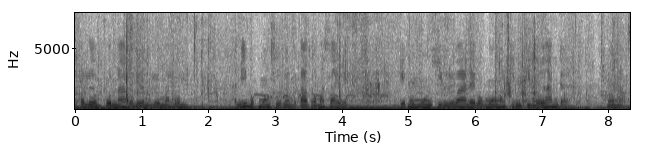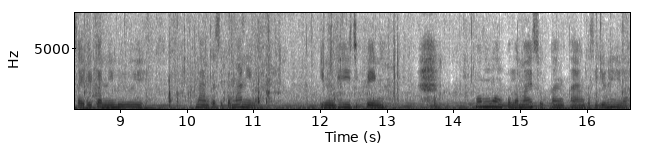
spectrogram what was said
เขาเริ่มฝนมากก็เริ่มเริ่มมาลน อันนี้บกม่วงสุกแมงปะตากเอามาใส่เลยเก็บมะม่วงกินหรือว่าได้บกม่วงมากินกินเราท่านกะมาหมักใส่ด้วยกันนี้เลยน้ำกระสิประมาณนี้ละกินดีจิเปงมะม่วงผลไม้สุกต่างๆกระสิอยู่นนี่ละ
